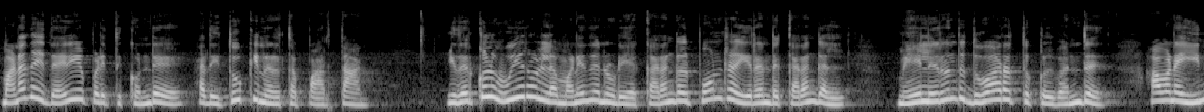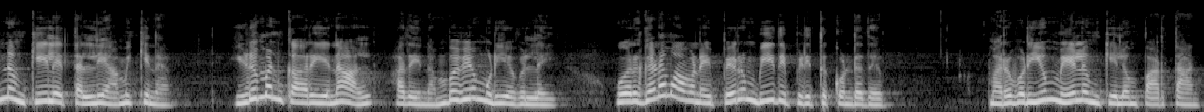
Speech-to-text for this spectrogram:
மனதை தைரியப்படுத்தி கொண்டு அதை தூக்கி நிறுத்த பார்த்தான். இதற்குள் உயிருள்ள மனிதனுடைய கரங்கள் போன்ற இரண்டு கரங்கள் மேலிருந்து துவாரத்துக்குள் வந்து அவனை இன்னும் கீழே தள்ளி அமுக்கின. இடுமன்காரியினால் அதை நம்பவே முடியவில்லை. ஒரு கணம் அவனை பெரும் பீதி பிடித்து கொண்டது. மறுபடியும் மேலும் கீழும் பார்த்தான்.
